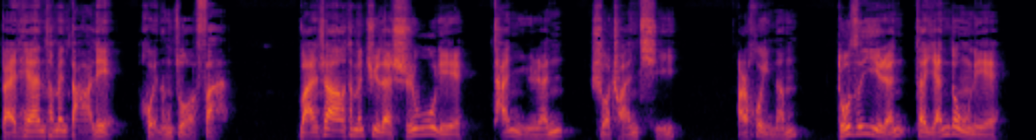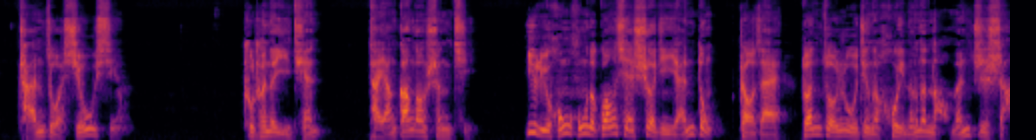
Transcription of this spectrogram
白天他们打猎，慧能做饭；晚上他们聚在石屋里谈女人，说传奇。”而慧能独自一人在岩洞里禅坐修行。初春的一天，太阳刚刚升起，一缕红红的光线射进岩洞，照在端坐入静的慧能的脑门之上。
